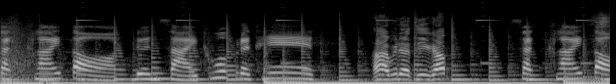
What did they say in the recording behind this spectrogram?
สัตว์คล้ายต่อ เดินสายทั่วประเทศ 5 วินาทีครับ สัตว์คล้ายต่อ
